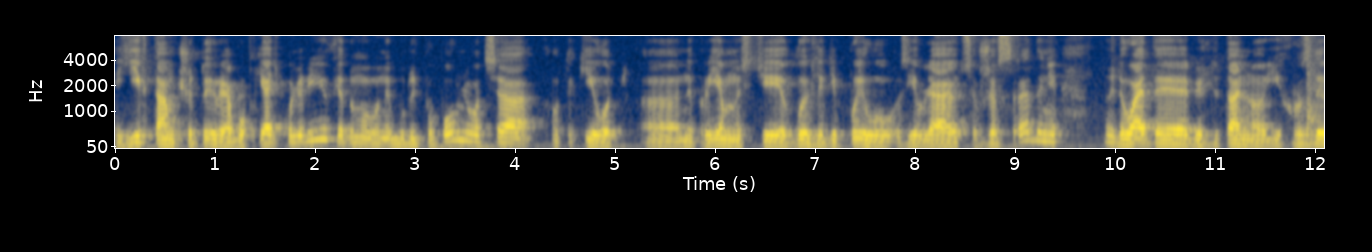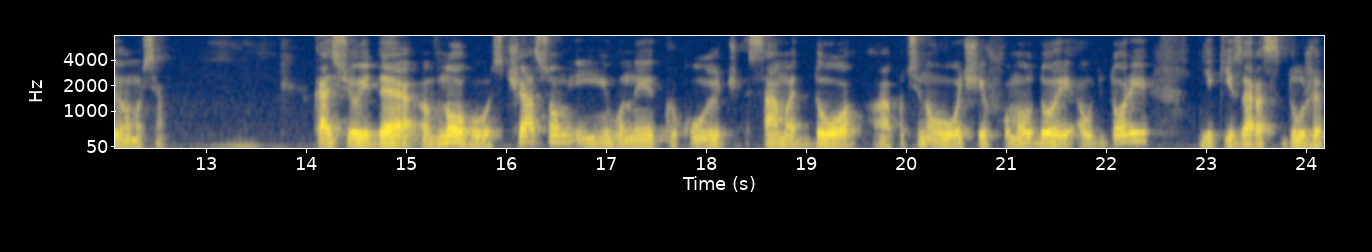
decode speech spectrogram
Їх там 4 або 5 кольорів. Я думаю, вони будуть поповнюватися. Отакі от е, неприємності в вигляді пилу з'являються вже всередині. Ну і давайте більш детально їх роздивимося. Casio йде в ногу з часом, і вони крокують саме до поціновувачів молодої аудиторії, які зараз дуже е,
